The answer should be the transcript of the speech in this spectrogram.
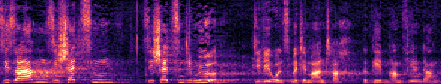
Sie sagen, Sie schätzen, sie schätzen die Mühe, die wir uns mit dem Antrag gegeben haben. Vielen Dank.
